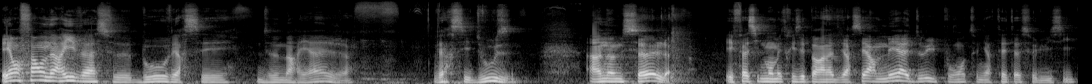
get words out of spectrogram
Et enfin, on arrive à ce beau verset de mariage, verset 12. Un homme seul est facilement maîtrisé par un adversaire, mais à deux, ils pourront tenir tête à celui-ci.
